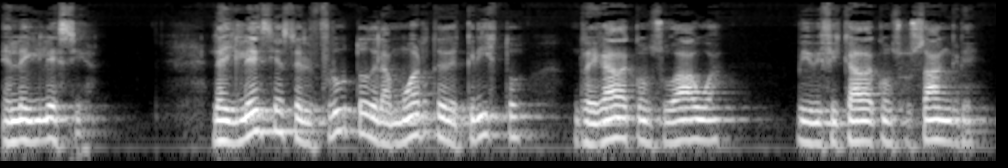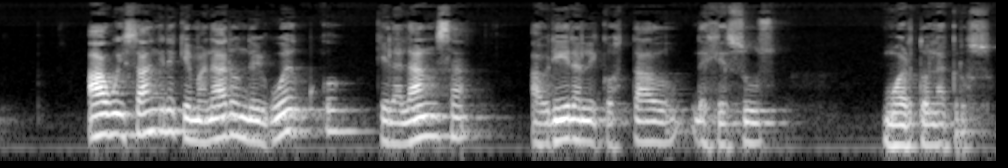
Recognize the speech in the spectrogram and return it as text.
En la iglesia. La iglesia es el fruto de la muerte de Cristo, regada con su agua, vivificada con su sangre, agua y sangre que emanaron del hueco que la lanza abriera en el costado de Jesús muerto en la cruz.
